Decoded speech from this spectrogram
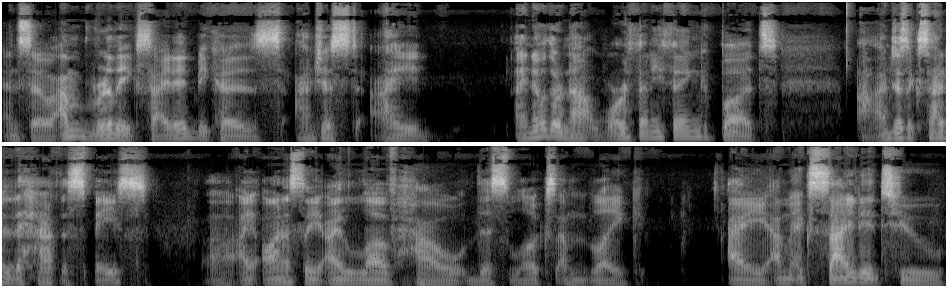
And so I'm really excited because I'm just, I, I know they're not worth anything, but I'm just excited to have the space. Uh, I honestly, I love how this looks. I'm like, I, I'm excited to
